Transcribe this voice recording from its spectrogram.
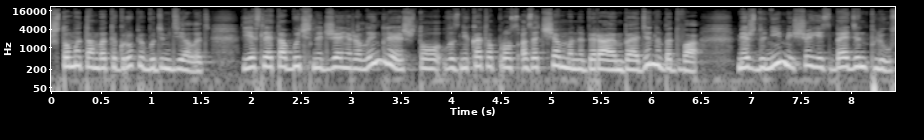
что мы там в этой группе будем делать. Если это обычный General English, то возникает вопрос, а зачем мы набираем B1 и B2? Между ними еще есть B1+,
